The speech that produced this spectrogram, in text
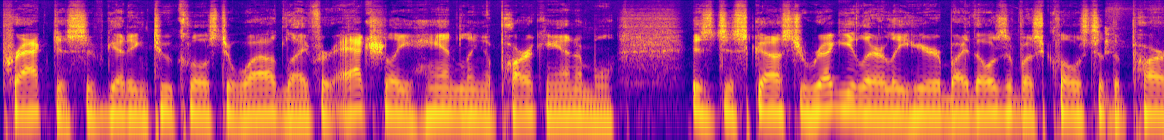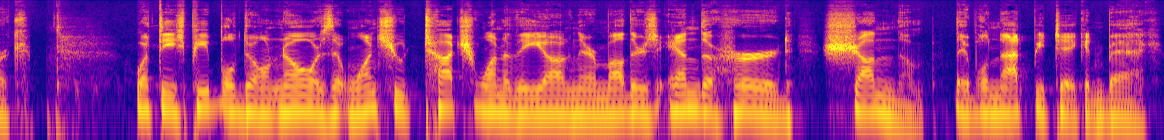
practice of getting too close to wildlife or actually handling a park animal is discussed regularly here by those of us close to the park. What these people don't know is that once you touch one of the young, their mothers and the herd shun them. They will not be taken back.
